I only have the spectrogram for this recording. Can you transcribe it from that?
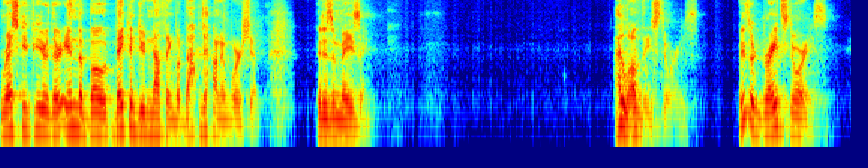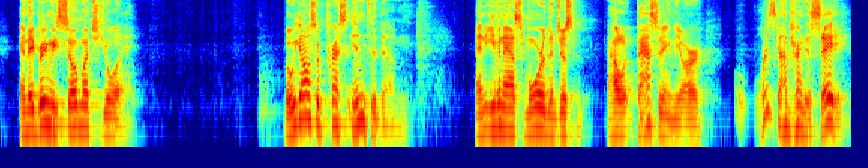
rescued Peter. They're in the boat. They can do nothing but bow down and worship. It is amazing. I love these stories. These are great stories, and they bring me so much joy. But we can also press into them and even ask more than just how fascinating they are. What is God trying to say?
